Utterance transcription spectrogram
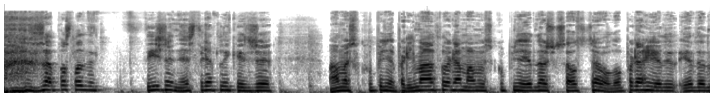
za posledné týždne nestretli, keďže máme v skupine primátora, máme v skupine jedného, čo sa odsťahoval do Prahy, jeden, jeden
